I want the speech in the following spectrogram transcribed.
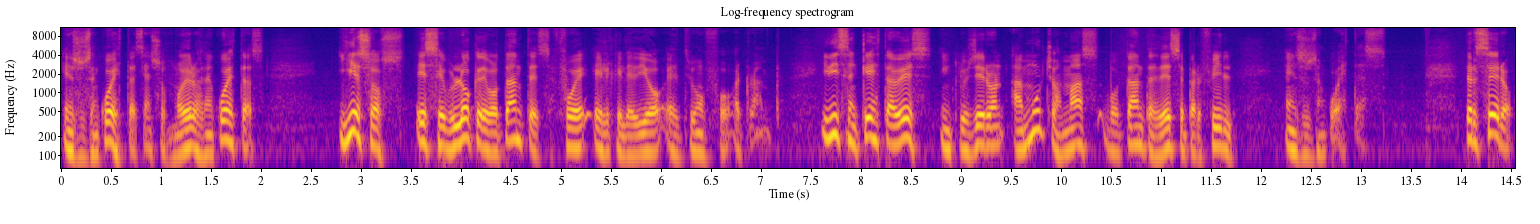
en sus encuestas, en sus modelos de encuestas. Y esos, ese bloque de votantes fue el que le dio el triunfo a Trump. Y dicen que esta vez incluyeron a muchos más votantes de ese perfil en sus encuestas. Tercero,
